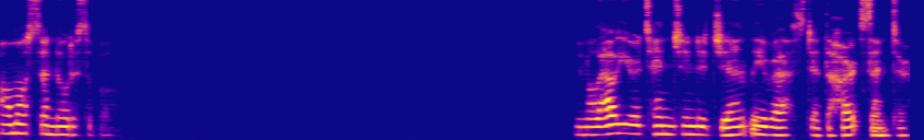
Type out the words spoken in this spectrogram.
almost unnoticeable. And allow your attention to gently rest at the heart center.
